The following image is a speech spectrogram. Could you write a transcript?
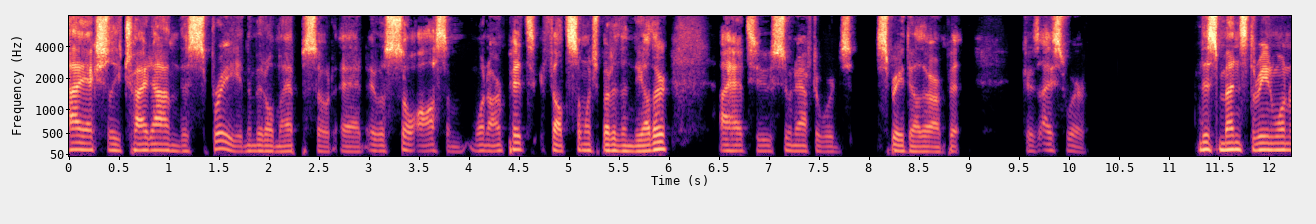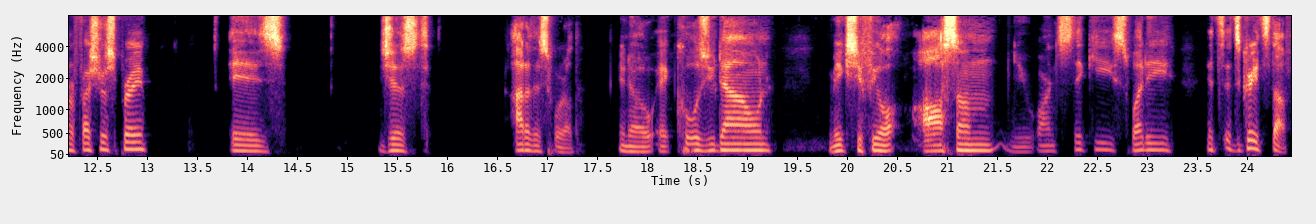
I actually tried on this spray in the middle of my episode, and it was so awesome. One armpit felt so much better than the other. I had to soon afterwards spray the other armpit because I swear, this men's three in one refresher spray is just out of this world. You know, it cools you down, makes you feel awesome. You aren't sticky, sweaty. It's it's great stuff.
